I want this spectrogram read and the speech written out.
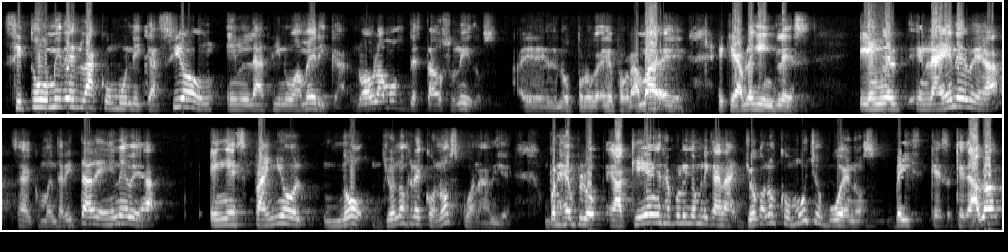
Si tú mides la comunicación en Latinoamérica, no hablamos de Estados Unidos, eh, de los eh, programas que hablan inglés, en, el, en la NBA, o sea, el comentarista de NBA, en español, no, yo no reconozco a nadie. Por ejemplo, aquí en República Dominicana, yo conozco muchos buenos que, que hablan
